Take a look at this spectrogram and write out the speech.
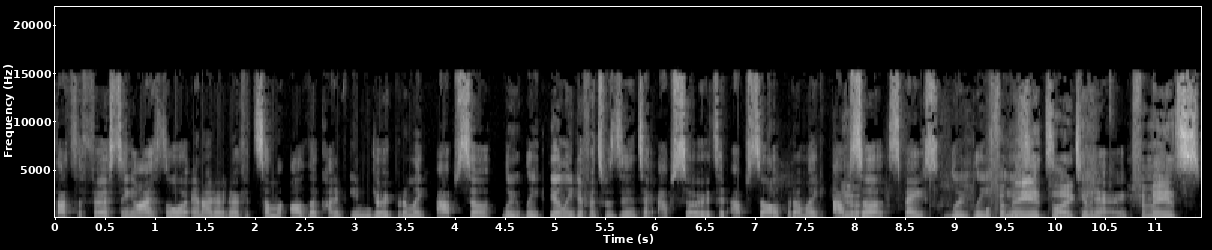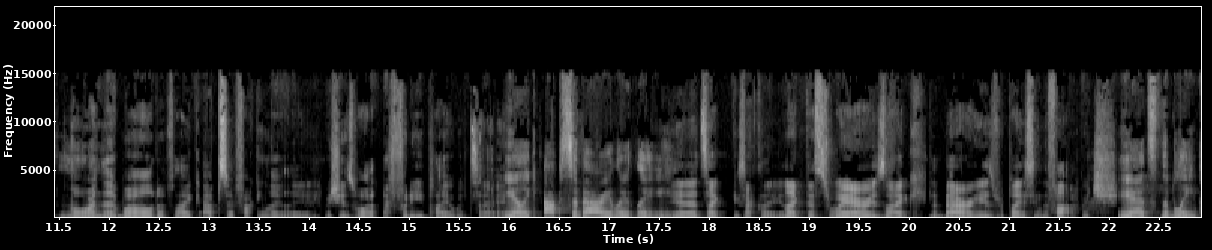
that's the first thing I thought, and I don't know if it's some other kind of in joke, but I'm like, absolutely. The only difference was didn't say abso, it said absa, but I'm like, Yeah. absa space lootly. Well, for me, it's like, Tim and Eric. for me, it's more in the world of like abso fucking lutely, which is what a footy player would say. Yeah, like absa Barry lootly. Yeah, it's like exactly like the swear is like the Barry is replaced replacing the fuck, which Yeah, it's the bleep.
